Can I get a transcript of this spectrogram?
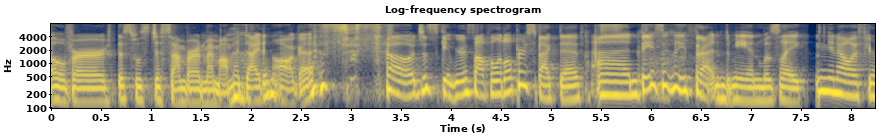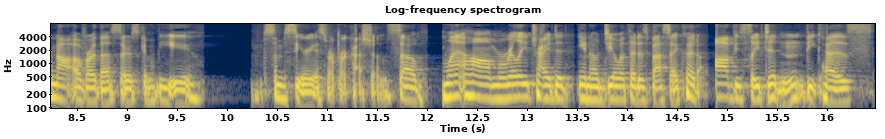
over this was December and my mom had died in August. so, just give yourself a little perspective. And basically threatened me and was like, You know, if you're not over this, there's going to be some serious repercussions. So went home, really tried to, you know, deal with it as best I could. Obviously didn't because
